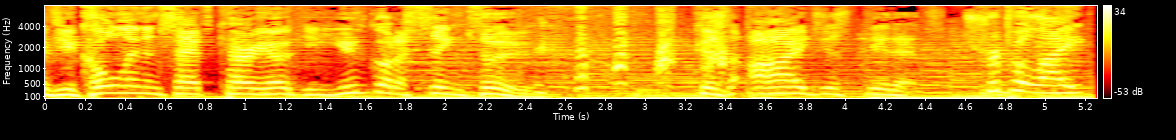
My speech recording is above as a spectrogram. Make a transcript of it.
if you call in and say it's karaoke, you've got to sing too, because I just did it. Triple eight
